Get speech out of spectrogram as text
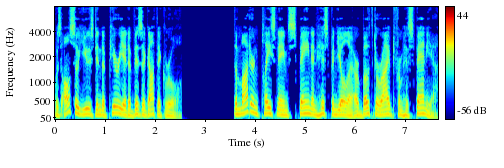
was also used in the period of Visigothic rule. The modern placenames Spain and Hispaniola are both derived from Hispania.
